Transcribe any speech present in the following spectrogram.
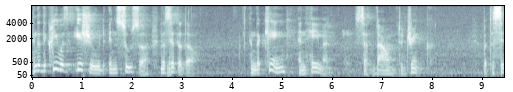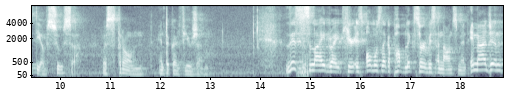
and the decree was issued in Susa, the citadel. And the king and Haman sat down to drink. But the city of Susa was thrown into confusion. This slide right here is almost like a public service announcement. Imagine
